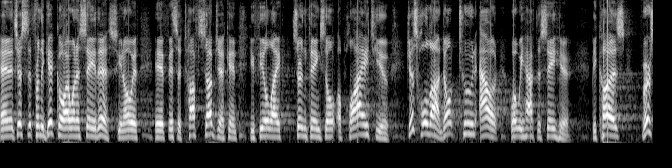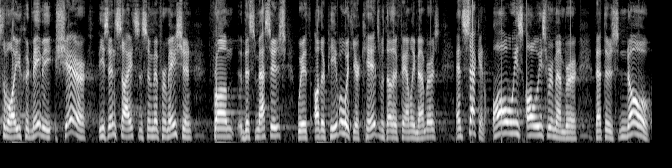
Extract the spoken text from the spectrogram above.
And it's just that from the get go, I want to say this you know, if, if it's a tough subject and you feel like certain things don't apply to you, just hold on. Don't tune out what we have to say here. Because, first of all, you could maybe share these insights and some information from this message with other people, with your kids, with other family members. And second, always, always remember that there's no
